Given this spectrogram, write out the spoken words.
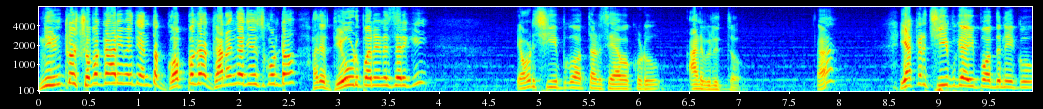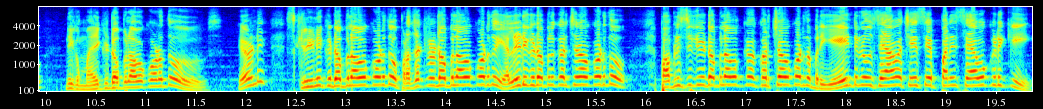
నీ ఇంట్లో శుభకార్యం అయితే ఎంత గొప్పగా ఘనంగా చేసుకుంటావు? అదే దేవుడు పని అయినసరికి ఎవడు చీప్గా వస్తాడు సేవకుడు అని పిలుస్తావు. ఎక్కడ చీప్గా అయిపోద్ది నీకు? నీకు మైక్ డబ్బులు అవ్వకూడదు. ఏమండి? స్క్రీన్కి డబ్బులు అవ్వకూడదు ప్రొజెక్టర్ డబ్బులు అవ్వకూడదు ఎల్ఈడికి డబ్బులు ఖర్చు అవ్వకూడదు పబ్లిసిటీ డబ్బులు అవ్వక ఖర్చు అవ్వకూడదు. మరి ఏంటి నువ్వు సేవ చేసే పని సేవకుడికి?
